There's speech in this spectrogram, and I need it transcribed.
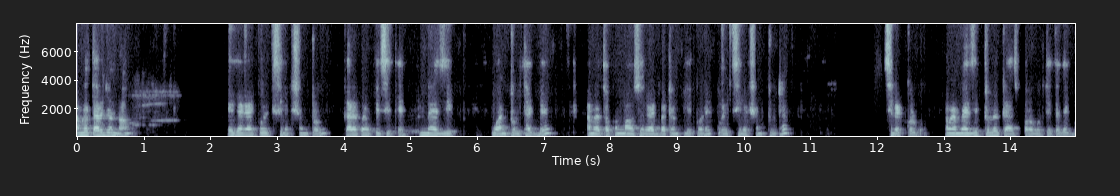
আমরা তার জন্য এই জায়গায় কুইক সিলেকশন টুল কারও কারও পিসিতে ম্যাজিক ওয়ান টুল থাকবে। আমরা তখন মাউসের রাইট বাটন ক্লিক করে কুইক সিলেকশন টুলটা সিলেক্ট করব। আমরা ম্যাজিক টুলের কাজ পরবর্তীতে দেখব।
